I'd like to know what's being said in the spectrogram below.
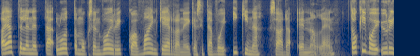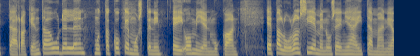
Ajattelen, että luottamuksen voi rikkoa vain kerran eikä sitä voi ikinä saada ennalleen. Toki voi yrittää rakentaa uudelleen, mutta kokemusteni ei omien mukaan. Epäluulon siemen usein jää itämään ja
